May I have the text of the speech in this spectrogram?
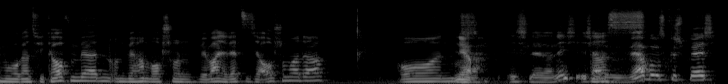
wo wir ganz viel kaufen werden. Und wir haben auch schon, wir waren ja letztes Jahr auch schon mal da. Und Ja. Ich leider nicht. Ich Das- hatte ein Bewerbungsgespräch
